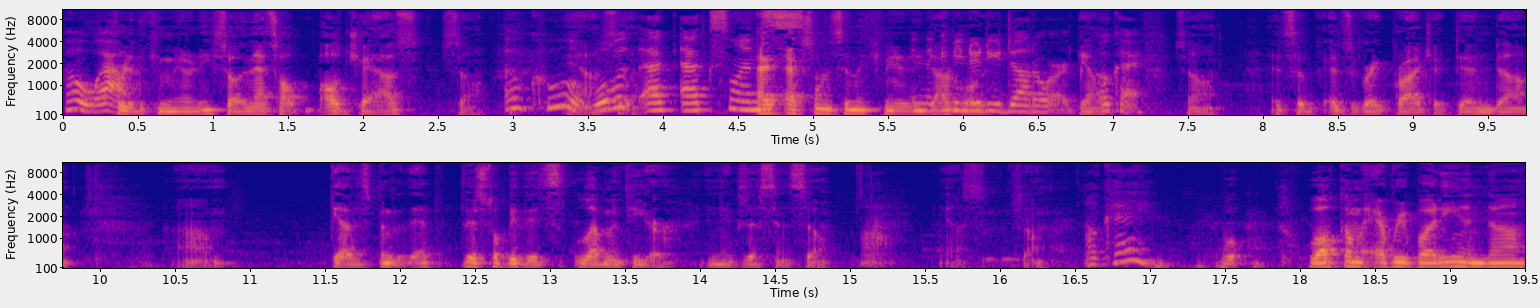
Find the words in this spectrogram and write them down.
Oh, wow. For the community. So, and that's all all jazz. So. Oh, cool. yeah, what so- was ex- excellence? E- excellence in the community. in the community.org. Yeah. Okay. So it's a it's a great project, and um, um, yeah, this been this will be this eleventh year in existence. So Wow. yes, so Okay. w- welcome everybody, and uh,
